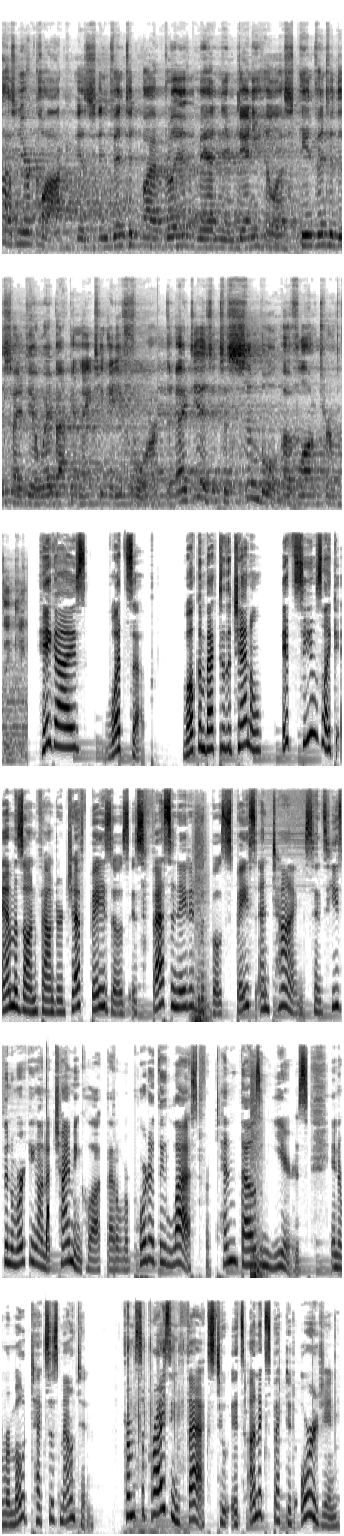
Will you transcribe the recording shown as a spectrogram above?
10,000 year clock is invented by a brilliant man named Danny Hillis. He invented this idea way back in 1984. The idea is it's a symbol of long term thinking. Hey guys, what's up? Welcome back to the channel. It seems like Amazon founder Jeff Bezos is fascinated with both space and time since he's been working on a chiming clock that'll reportedly last for 10,000 years in a remote Texas mountain. From surprising facts to its unexpected origin,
